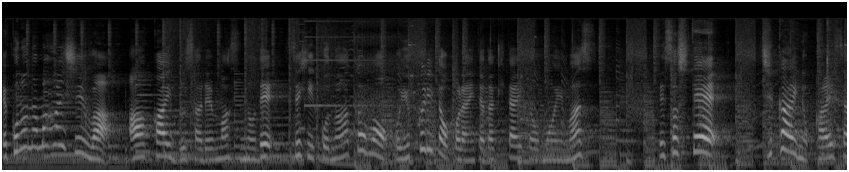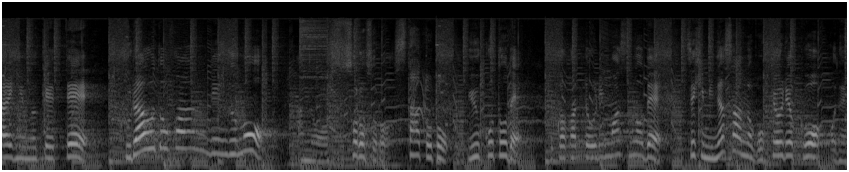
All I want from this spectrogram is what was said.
えこの生配信はアーカイブされますので、ぜひこの後もゆっくりとご覧いただきたいと思います。えそして次回の開催に向けてクラウドファンディングもあのそろそろスタートということで伺っておりますのでぜひ皆さんのご協力をお願いい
